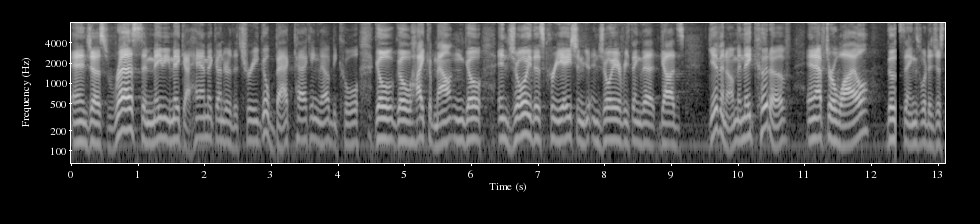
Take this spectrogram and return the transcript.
and just rest and maybe make a hammock under the tree. Go backpacking, that would be cool. Go, go hike a mountain, go enjoy this creation, enjoy everything that God's given them. And they could have. And after a while, those things would have just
